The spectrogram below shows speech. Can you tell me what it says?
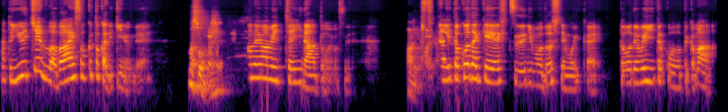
あと YouTube は倍速とかできるんで、まあそうね。それはめっちゃいいなと思いますね。はい。聞きたいとこだけ普通に戻してもう一回。どうでもいいところとか、まあ、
